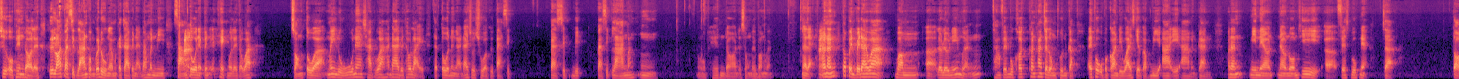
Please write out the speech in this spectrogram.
ชื่อ Open Door เลย คือร้อยแปดสิบล้านผมก็ดูไงมันกระจายไปไหนบ้าง มันมีสามตัวเนี่ยเป็นเอสเทคหมดเลยแต่ว่าสองตัวไม่รู้แน่ชัดว่าได้ไปเท่าไหร่ แต่ตัวหนึ่งอะได้ชัวร์คือแปดสิบแปดสิบบิตแปดสิบล้านมั้งอืม Open Door เดี๋ยวส่งไปบอมกันนั่นแหละ เพราะนั้นก็เป็นไปได้ว่าบอมเอ่อเร็วๆนี้เหมือนทาง Facebook เขาค่อนข้างจะลงทุนกับไอ้พวกอุปกรณ์ device เกี่ยวกับ VR AR เหมือนกัน เพราะนั้นมีแนวแนวโน้มที่เฟซบุ๊กเนี่ยจะ ต่อ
